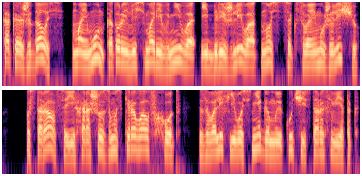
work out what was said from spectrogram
как и ожидалось, Маймун, который весьма ревниво и бережливо относится к своему жилищу, постарался и хорошо замаскировал вход, завалив его снегом и кучей старых веток.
